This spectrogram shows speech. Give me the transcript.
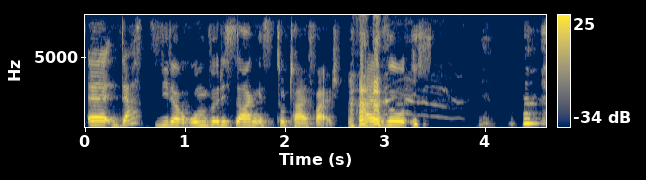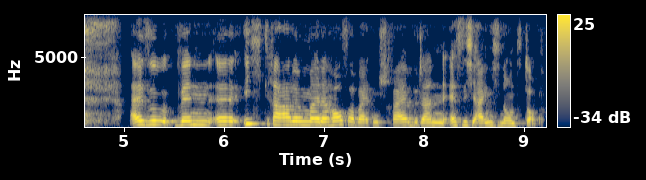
äh, das wiederum, würde ich sagen, ist total falsch. Also ich. Also, wenn äh, ich gerade meine Hausarbeiten schreibe, dann esse ich eigentlich nonstop.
